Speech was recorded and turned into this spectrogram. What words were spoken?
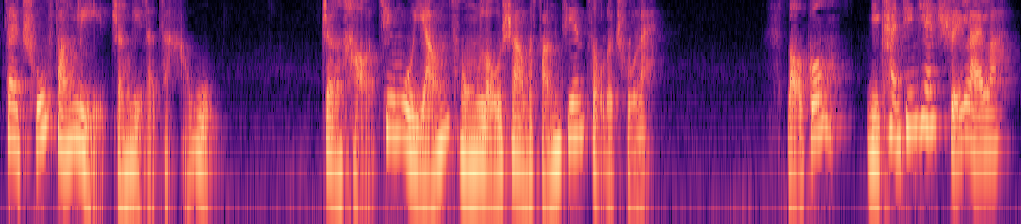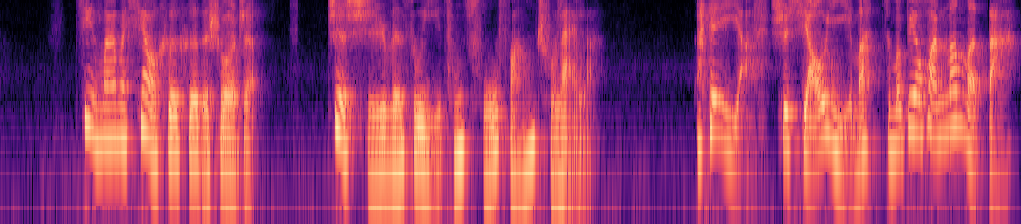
在厨房里整理了杂物。正好静牧阳从楼上的房间走了出来。老公，你看今天谁来了？静妈妈笑呵呵的说着。这时，文素以从厨房出来了。哎呀，是小乙吗？怎么变化那么大？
